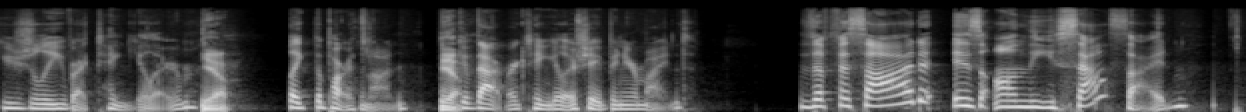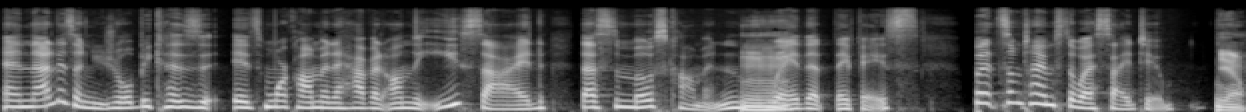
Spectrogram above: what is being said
usually rectangular, yeah. like the Parthenon. Think Yeah. of that rectangular shape in your mind. The facade is on the south side. And that is unusual because it's more common to have it on the east side. That's the most common Mhm. way that they face, but sometimes the west side too. Yeah.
